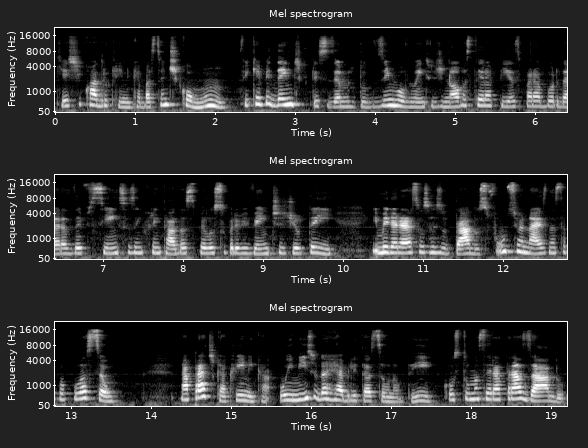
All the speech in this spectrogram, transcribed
que este quadro clínico é bastante comum, fica evidente que precisamos do desenvolvimento de novas terapias para abordar as deficiências enfrentadas pelos sobreviventes de UTI e melhorar seus resultados funcionais nessa população. Na prática clínica, o início da reabilitação na UTI costuma ser atrasado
